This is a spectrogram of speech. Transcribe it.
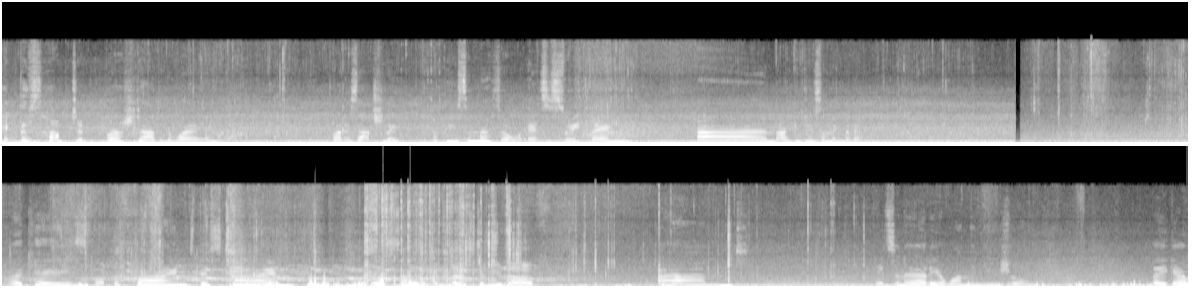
picked this up to brush it out of the way. But it's actually a piece of metal. It's a sweet thing and I can do something with it. Okay, spot the find. This time we got something that most of you love. And it's an earlier one than usual. There you go.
